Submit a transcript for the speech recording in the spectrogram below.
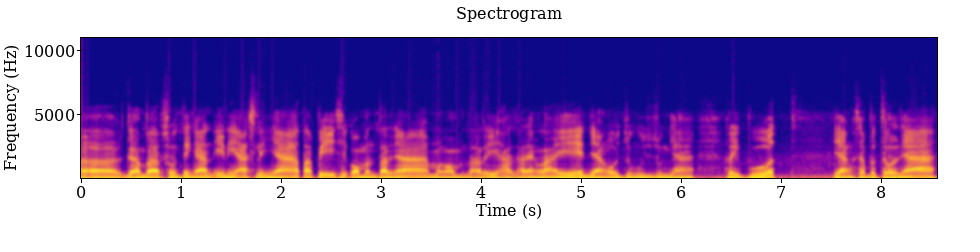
e, gambar suntingan ini aslinya, tapi isi komentarnya mengomentari hal-hal yang lain yang ujung-ujungnya ribut, yang sebetulnya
